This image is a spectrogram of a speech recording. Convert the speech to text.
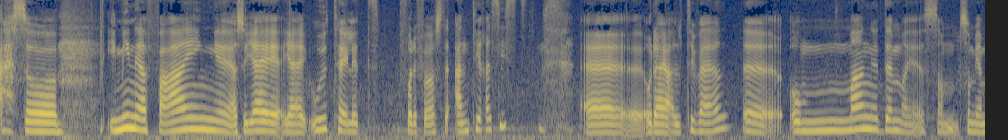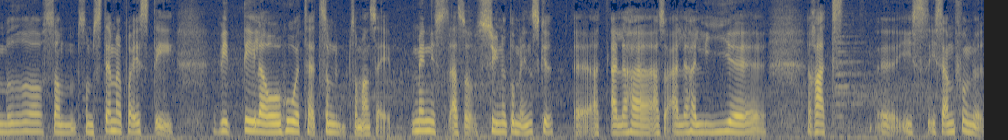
Altså, i min erfaring, øh, altså jeg, jeg er udtalet for det første antiracist, uh, eh, og det har jeg altid været. Uh, eh, og mange af dem, som, som jeg møder, som, som stemmer på SD, vi deler overhovedet, som, som man sagde, menneske, altså synet på mennesket, eh, uh, at alle har, altså alle har lige uh, ret uh, i, i samfundet.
